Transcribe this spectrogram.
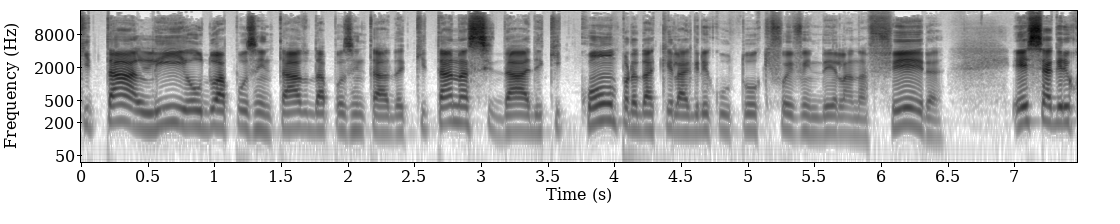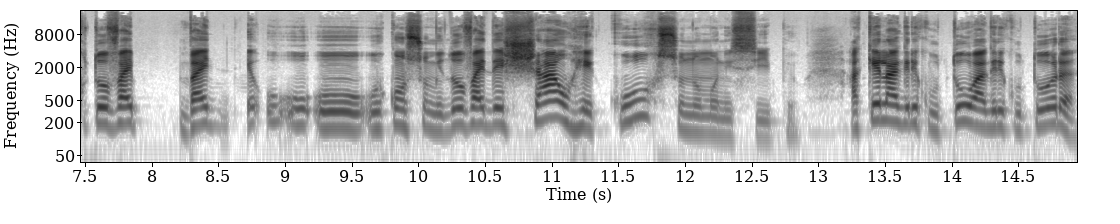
que está ali, ou do aposentado, da aposentada, que está na cidade, que compra daquele agricultor que foi vender lá na feira, esse agricultor vai. vai o, o, o consumidor vai deixar o recurso no município. Aquele agricultor, a agricultora,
